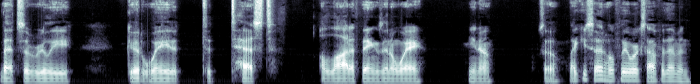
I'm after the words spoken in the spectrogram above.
that's a really good way to test a lot of things in a way, you know. So, like you said, hopefully it works out for them, and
